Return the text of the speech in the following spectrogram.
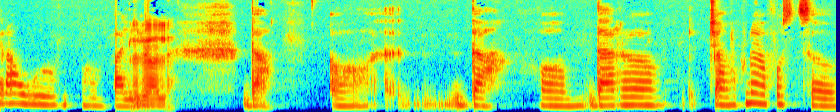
erau uh, valide. reale. Da. Uh, da. Uh, dar uh, ce am făcut noi a fost să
